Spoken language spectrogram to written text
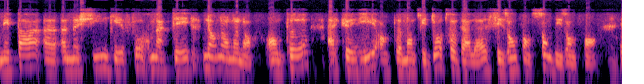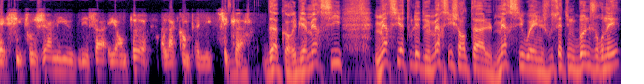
n'est pas une machine qui est formatée. Non, non, non, non. On peut accueillir, on peut montrer d'autres valeurs. Ces enfants sont des enfants et s'il faut jamais oublier ça et on peut l'accompagner. C'est clair. D'accord. Eh bien, merci. Merci à tous les deux. Merci Chantal. Merci Wayne. Je vous souhaite une bonne journée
